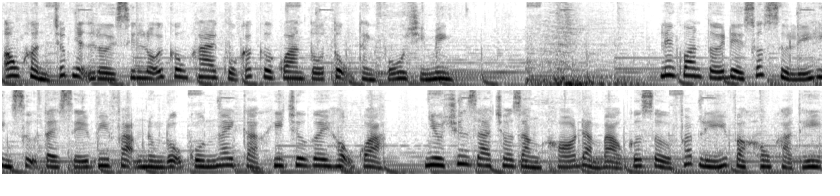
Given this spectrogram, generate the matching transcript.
Ông Khẩn chấp nhận lời xin lỗi công khai của các cơ quan tố tụng thành phố Hồ Chí Minh. Liên quan tới đề xuất xử lý hình sự tài xế vi phạm nồng độ cồn ngay cả khi chưa gây hậu quả, nhiều chuyên gia cho rằng khó đảm bảo cơ sở pháp lý và không khả thi.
